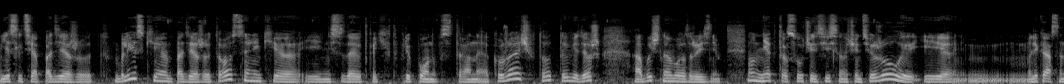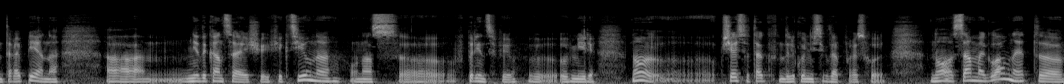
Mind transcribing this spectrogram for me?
если тебя поддерживают близкие, поддерживают родственники и не создают каких-то препонов со стороны окружающих, то ты ведешь обычный образ жизни. Ну, в некоторых случаях действительно очень тяжелый, и лекарственная терапия, она а, не до конца еще эффективна у нас, а, в принципе, в мире. Но, к счастью, так далеко не всегда происходит. Но самое главное – это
